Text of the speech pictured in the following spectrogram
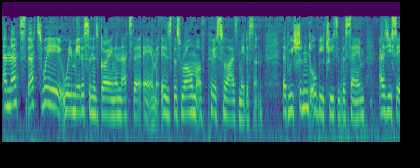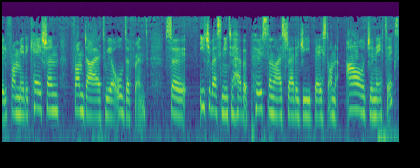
and that's that's where where medicine is going, and that's their aim is this realm of personalized medicine. That we shouldn't all be treated the same, as you said, from medication, from diet. We are all different, so each of us need to have a personalized strategy based on our genetics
